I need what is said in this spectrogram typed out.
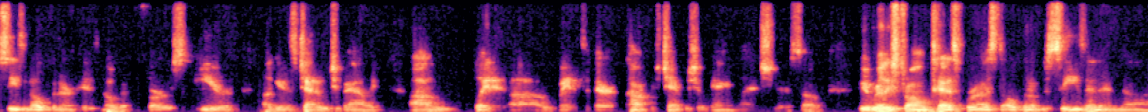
season opener is November 1st here against Chattahoochee Valley, uh, who played it, uh, who made it to their conference championship game last year. So be a really strong test for us to open up the season and uh,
